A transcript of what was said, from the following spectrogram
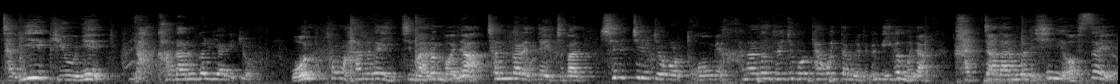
자, 이 기운이 약하다는 걸 이야기죠. 온통 하늘에 있지만은 뭐냐? 천간에 떠 있지만 실질적으로 도움이 하나도 되지 못하고 있다는 거죠. 그러니까 이건 뭐냐? 가짜라는 건 힘이 없어요.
